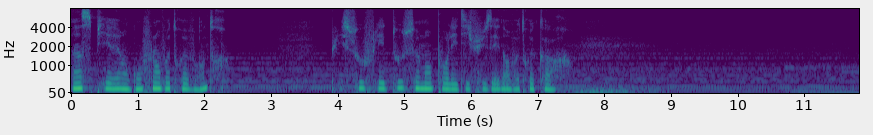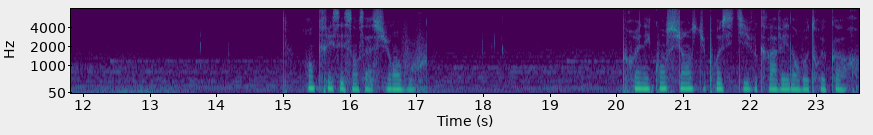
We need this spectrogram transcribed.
Inspirez en gonflant votre ventre, puis soufflez doucement pour les diffuser dans votre corps. Ancrez ces sensations en vous. Prenez conscience du positif gravé dans votre corps.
